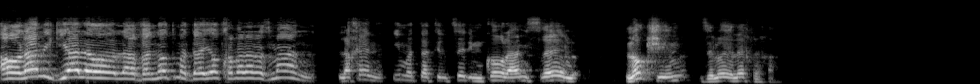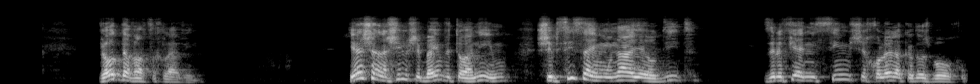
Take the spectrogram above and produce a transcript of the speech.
העולם הגיע להבנות מדעיות חבל על הזמן. לכן, אם אתה תרצה למכור לעם ישראל לוקשים, זה לא ילך לך. ועוד דבר צריך להבין, יש אנשים שבאים וטוענים שבסיס האמונה היהודית זה לפי הניסים שחולל הקדוש ברוך הוא.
